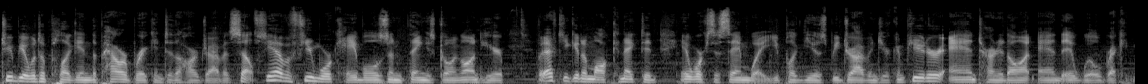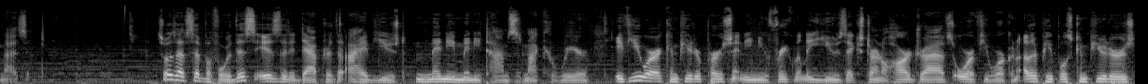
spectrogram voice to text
to be able to plug in the power brick into the hard drive itself. So you have a few more cables and things going on here, but after you get them all connected, it works the same way. You plug the USB drive into your computer and turn it on and it will recognize it. So as I've said before, this is an adapter that I have used many, many times in my career. If you are a computer person and you frequently use external hard drives, or if you work on other people's computers,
